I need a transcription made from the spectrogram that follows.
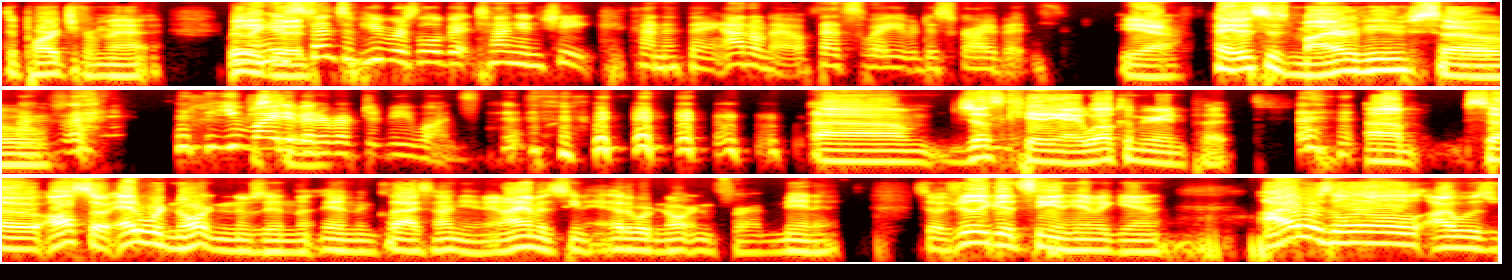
departure from that really yeah, his good sense of humor is a little bit tongue in cheek kind of thing. I don't know if that's the way you would describe it. yeah hey this is my review so you might have interrupted me once. um just kidding. I welcome your input. Um so also edward norton was in the in the glass onion and i haven't seen edward norton for a minute. So it's really good seeing him again. I was a little i was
